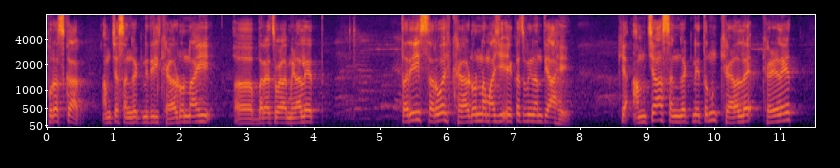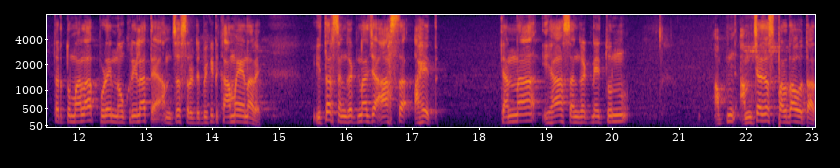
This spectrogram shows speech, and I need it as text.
पुरस्कार आमच्या संघटनेतील खेळाडूंनाही बऱ्याच वेळा मिळालेत. तरी सर्व खेळाडूंना माझी एकच विनंती आहे की आमच्या संघटनेतून खेळले खेळले तर तुम्हाला पुढे नोकरीला त्या आमचं सर्टिफिकेट कामं येणार आहे. इतर संघटना ज्या आस आहेत त्यांना ह्या संघटनेतून आप आमच्या ज्या स्पर्धा होतात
